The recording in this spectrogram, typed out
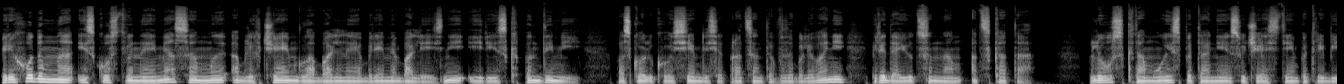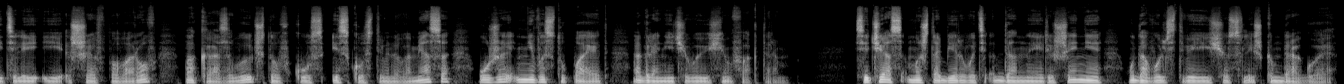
Переходом на искусственное мясо мы облегчаем глобальное бремя болезней и риск пандемий, поскольку 70% заболеваний передаются нам от скота. Плюс к тому испытания с участием потребителей и шеф-поваров показывают, что вкус искусственного мяса уже не выступает ограничивающим фактором. Сейчас масштабировать данные решения удовольствие еще слишком дорогое.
